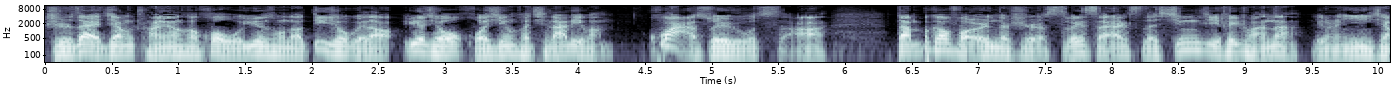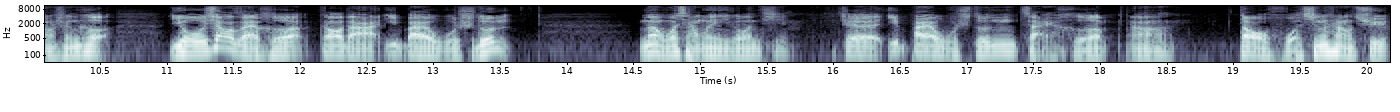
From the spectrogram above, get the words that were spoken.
旨在将船员和货物运送到地球轨道、月球、火星和其他地方。话虽如此啊，但不可否认的是，SpaceX 的星际飞船呢，令人印象深刻，有效载荷高达一百五十吨。那我想问一个问题：这一百五十吨载荷啊，到火星上去，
